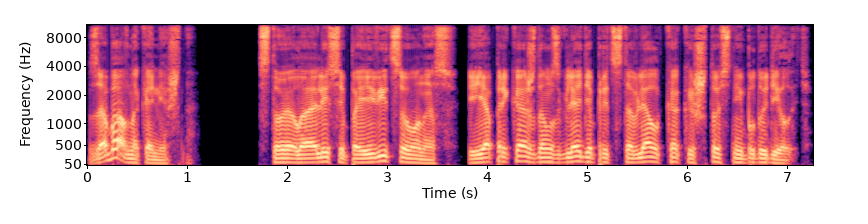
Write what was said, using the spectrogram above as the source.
Забавно, конечно. Стоило Алисе появиться у нас, и я при каждом взгляде представлял, как и что с ней буду делать.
